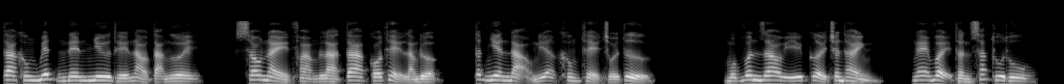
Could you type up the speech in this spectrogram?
ta không biết nên như thế nào tạ ngươi, sau này phàm là ta có thể làm được, tất nhiên đạo nghĩa không thể chối tử. Một vân giao ý cười chân thành, nghe vậy thần sắc thu thu,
